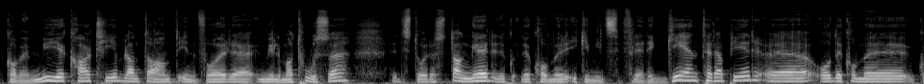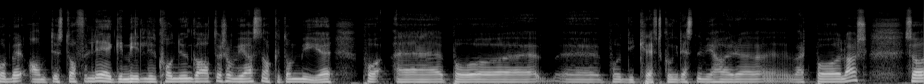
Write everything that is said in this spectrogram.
Det kommer mye CAR-T, bl.a. innenfor myelomatose. De står og stanger. Det kommer ikke minst flere genterapier. Og det kommer, kommer antistoff, legemiddelkonjugater, som vi har snakket om mye på, på, på de kreftkongressene vi har vært på, Lars. Så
